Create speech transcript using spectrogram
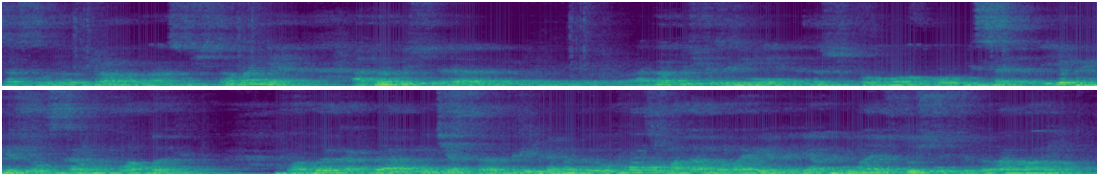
заслуживают права на существование. Одна, точка, э, одна точка зрения – это что о писателе, ее придерживался Карл Флабер. Флабер, когда мы часто крепляем эту фразу «мадам Бавари, это я», понимаю с точностью до наоборот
